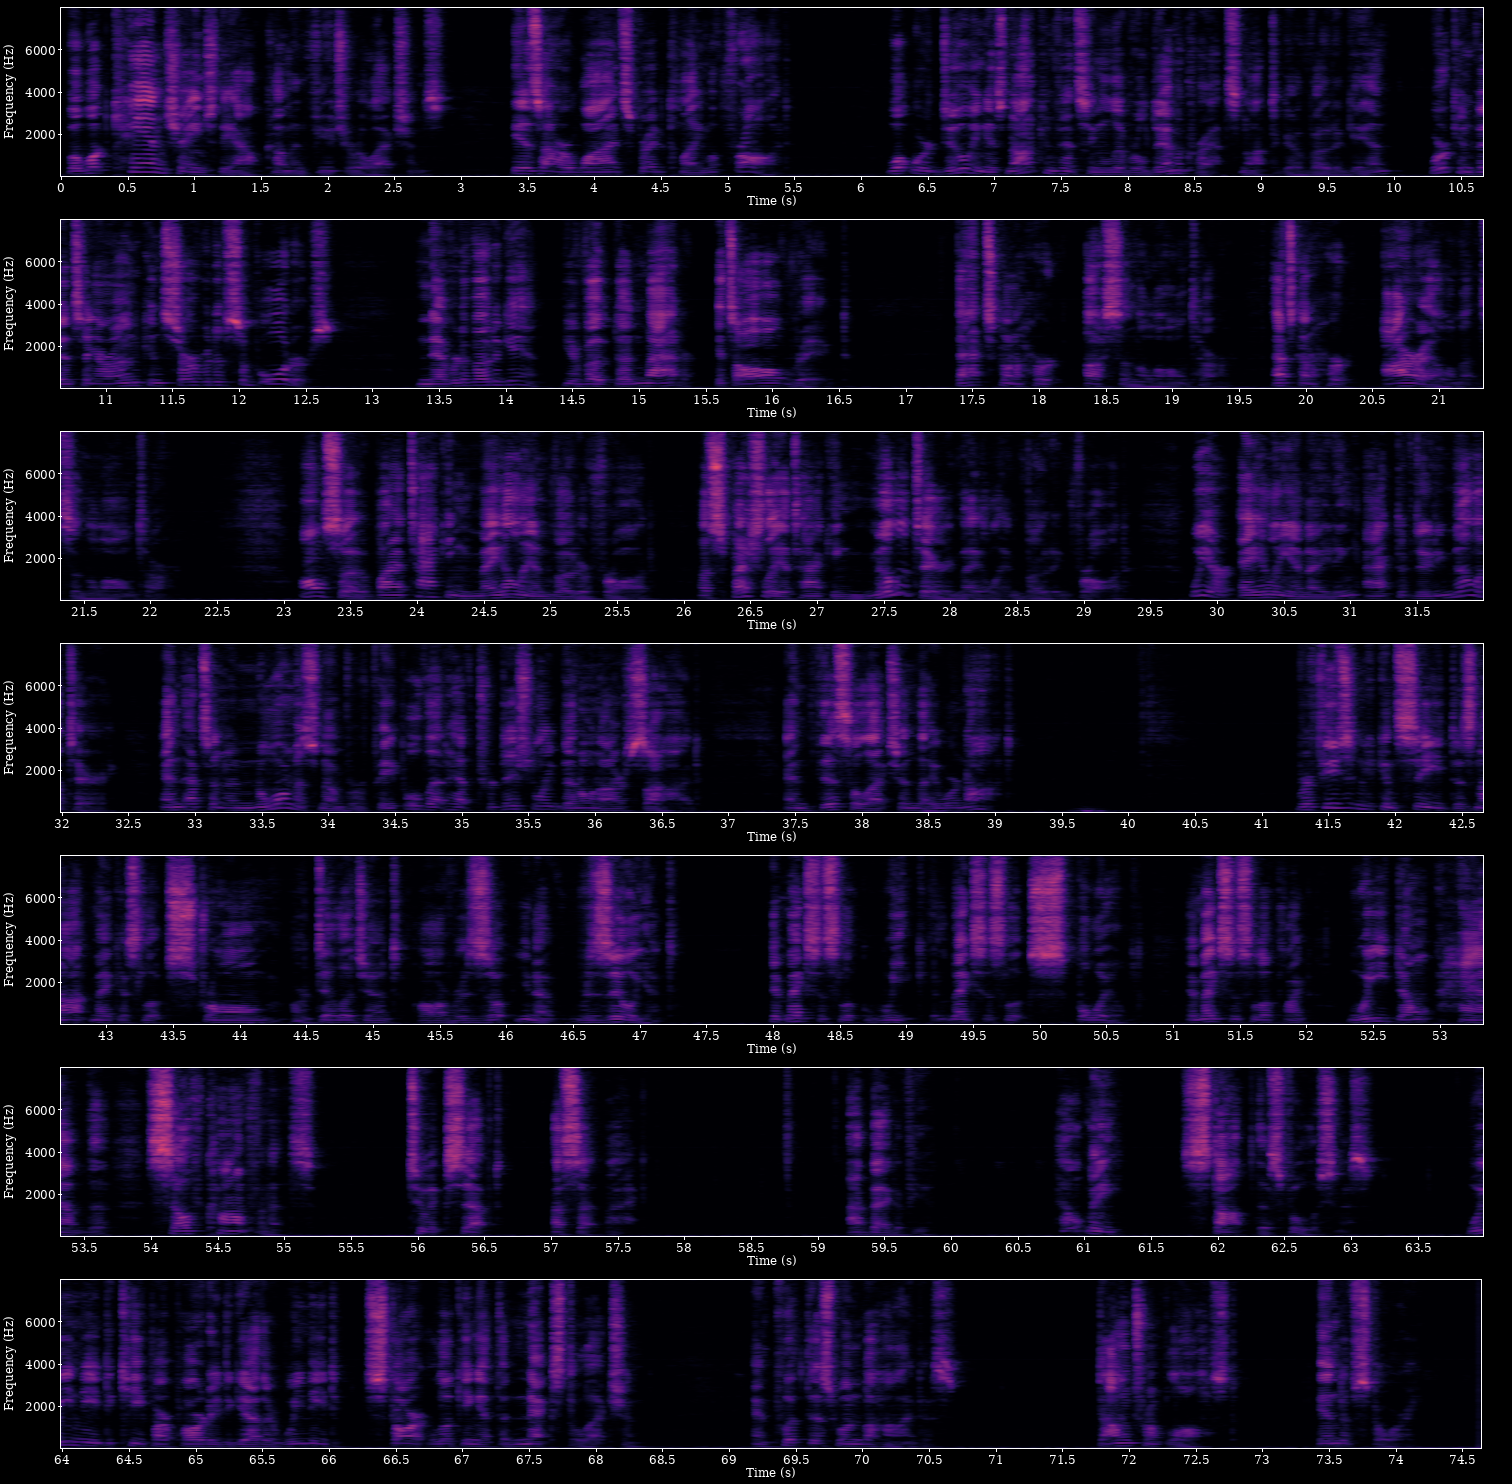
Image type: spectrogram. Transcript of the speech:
But what can change the outcome in future elections is our widespread claim of fraud. What we're doing is not convincing liberal Democrats not to go vote again. We're convincing our own conservative supporters never to vote again. Your vote doesn't matter. It's all rigged. That's going to hurt us in the long term. That's going to hurt our elements in the long term. Also, by attacking mail in voter fraud, especially attacking military mail in voting fraud, we are alienating active duty military. And that's an enormous number of people that have traditionally been on our side. And this election, they were not. Refusing to concede does not make us look strong or diligent or resi- you know resilient. It makes us look weak. It makes us look spoiled. It makes us look like we don't have the self-confidence to accept a setback. I beg of you, help me stop this foolishness. We need to keep our party together. We need to start looking at the next election and put this one behind us. Donald Trump lost. End of story.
